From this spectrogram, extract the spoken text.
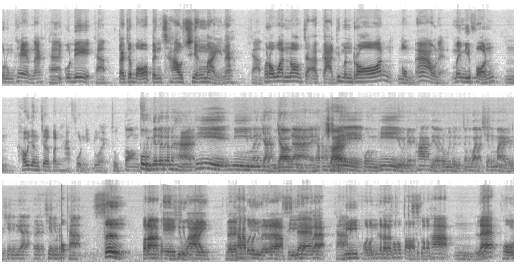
กรุงเทพนะฮะพี่กุดดี้ครับ แต่จะบอกว่าเป็นชาวเชียงใหม่นะ ครับเพราะว่านอกจากอากาศที่มันร้อนอืมอบอ้าวเนี่ยไม่มีฝนอืม เขายังเจอปัญหาฝุ่นอีกด้วย ถูกต้องฝุ่นเนี่ยเป็นปัญหาที่มีมาอย่างยาวนานนะครับใช่ ทำให้คนที่อยู่ในภาคเหนือรวมไปถึงจังหวัดเชียงใหม่หรือเชียงรายเอ่อเชียงรายครับ ซึ่งปรากฏ AQI นะครับก็อยู่ในระดับสีแดงแล้วครับมีผลกระทบต่อสุขภาพอืมและผม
